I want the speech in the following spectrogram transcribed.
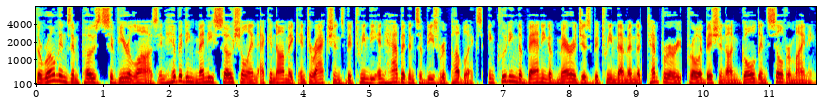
The Romans imposed severe laws inhibiting many social and economic interactions between the inhabitants of these republics, including the banning of marriages between them and the temporary prohibition on gold and silver mining.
